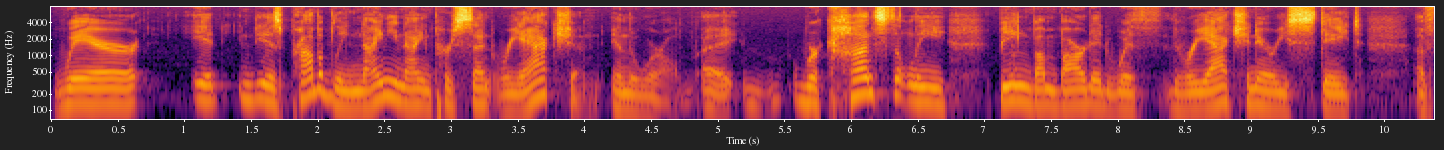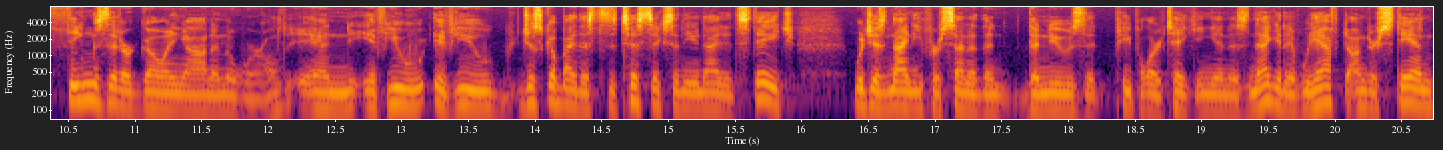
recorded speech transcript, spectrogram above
where it is probably 99% reaction in the world. Uh, we're constantly being bombarded with the reactionary state of things that are going on in the world. And if you if you just go by the statistics in the United States, which is 90% of the, the news that people are taking in as negative, we have to understand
